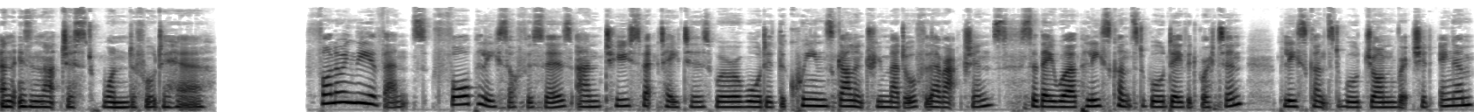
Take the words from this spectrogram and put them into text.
And isn't that just wonderful to hear? Following the events, four police officers and two spectators were awarded the Queen's Gallantry Medal for their actions. So they were Police Constable David Britton, Police Constable John Richard Ingham,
